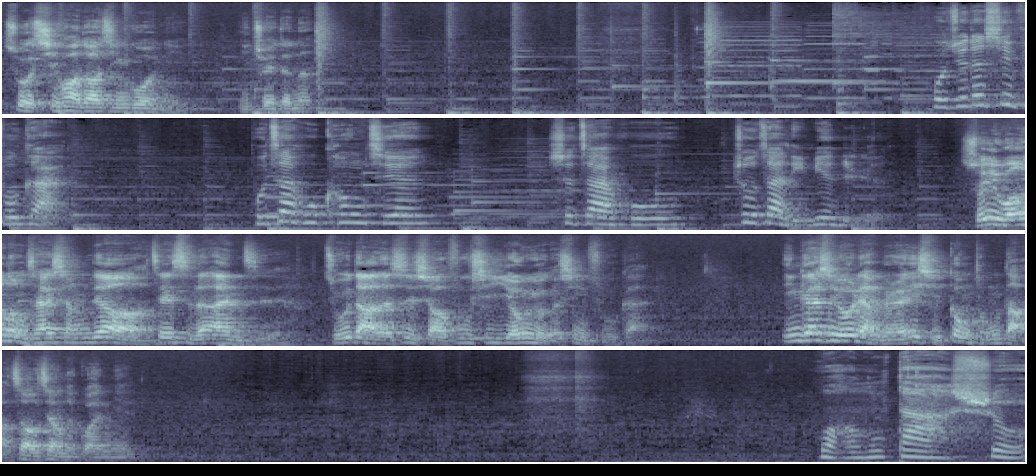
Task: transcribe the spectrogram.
所有计划都要经过你，你觉得呢？我觉得幸福感不在乎空间，是在乎住在里面的人。所以王董才强调，这次的案子主打的是小夫妻拥有的幸福感，应该是有两个人一起共同打造这样的观念。王大树，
